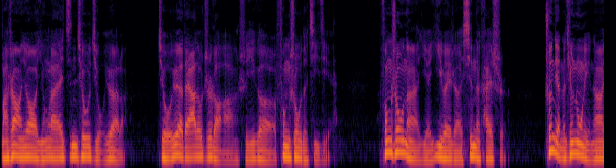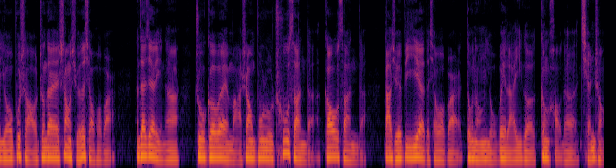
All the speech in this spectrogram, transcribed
马上又要迎来金秋九月了，九月大家都知道啊，是一个丰收的季节。丰收呢，也意味着新的开始。春点的听众里呢，有不少正在上学的小伙伴。那在这里呢，祝各位马上步入初三的、高三的、大学毕业的小伙伴都能有未来一个更好的前程。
